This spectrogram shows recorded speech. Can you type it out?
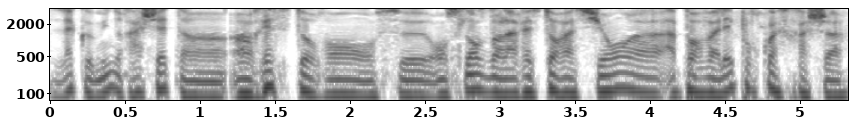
La commune rachète un, restaurant. On se, lance dans la restauration à Port-Valais. Pourquoi ce rachat?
